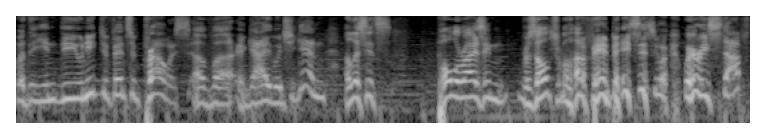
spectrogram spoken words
but the, the unique defensive prowess of uh, a guy, which again elicits polarizing results from a lot of fan bases. Where, where he stops,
